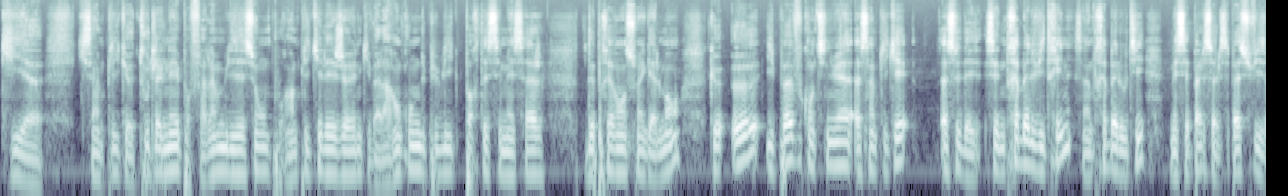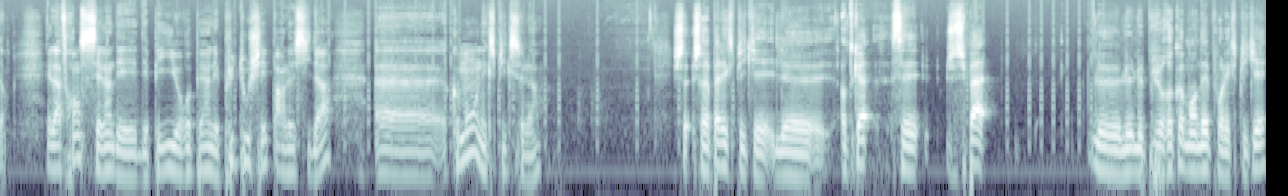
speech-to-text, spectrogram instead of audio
qui, euh, qui s'implique toute l'année pour faire la mobilisation, pour impliquer les jeunes, qui va à la rencontre du public, porter ces messages de prévention également, que eux, ils peuvent continuer à, à s'impliquer. C'est une très belle vitrine, c'est un très bel outil, mais c'est pas le seul, c'est pas suffisant. Et la France, c'est l'un des, des pays européens les plus touchés par le sida. Euh, comment on explique cela? Je ne saurais pas l'expliquer. Le... En tout cas, je suis pas le, plus recommandé pour l'expliquer.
